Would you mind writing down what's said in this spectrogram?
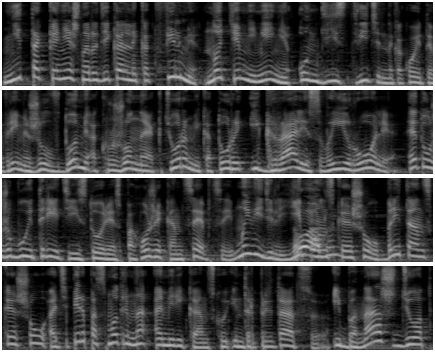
Не так, конечно, радикально, как в фильме, но тем не менее он действительно какое-то время жил в доме, окруженный актерами, которые играли свои роли. Это уже будет третья история с похожей концепцией. Мы видели японское Ладно. шоу, британское шоу, а теперь посмотрим на американскую интерпретацию. Ибо нас ждет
